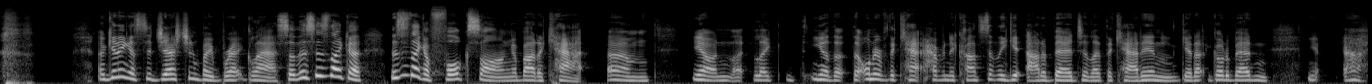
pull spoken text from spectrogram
I'm getting a suggestion by Brett Glass. So this is like a this is like a folk song about a cat. Um, you know, and li- like you know, the, the owner of the cat having to constantly get out of bed to let the cat in and get up- go to bed, and you know, ah,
